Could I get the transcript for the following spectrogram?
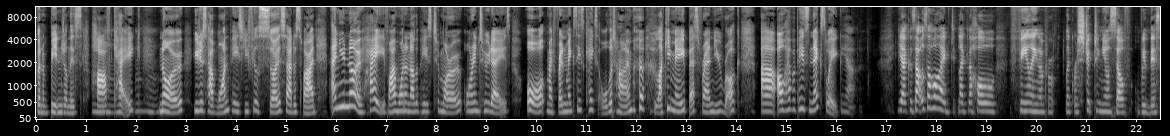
gonna binge on this half cake. No, you just have one piece, you feel so satisfied, and you know, hey, if I want another piece tomorrow or in two days, or my friend makes these cakes all the time, lucky me, best friend, you rock, uh, I'll have a piece next week. Yeah. Yeah, because that was the whole idea, like the whole feeling of like restricting yourself with this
